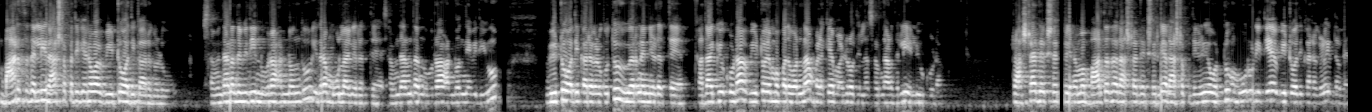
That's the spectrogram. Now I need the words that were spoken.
ಭಾರತದಲ್ಲಿ ರಾಷ್ಟ್ರಪತಿಗೆ ಇರುವ ವಿಟೋ ಅಧಿಕಾರಗಳು. ಸಂವಿಧಾನದ ವಿಧಿ ನೂರ ಹನ್ನೊಂದು ಇದರ ಮೂಲ ಆಗಿರುತ್ತೆ ಸಂವಿಧಾನದ ನೂರ ಹನ್ನೊಂದನೇ ವಿಧಿಯು ವೀಟೋ ಅಧಿಕಾರಗಳ ಕುರಿತು ವಿವರಣೆ ನೀಡುತ್ತೆ. ಆದಾಗ್ಯೂ ಕೂಡ ವೀಟೋ ಎಂಬ ಪದವನ್ನ ಬಳಕೆ ಮಾಡಿರೋದಿಲ್ಲ ಸಂವಿಧಾನದಲ್ಲಿ ಎಲ್ಲಿಯೂ ಕೂಡ. ರಾಷ್ಟ್ರಾಧ್ಯಕ್ಷರಿಗೆ ನಮ್ಮ ಭಾರತದ ರಾಷ್ಟ್ರಾಧ್ಯಕ್ಷರಿಗೆ, ರಾಷ್ಟ್ರಪತಿಗಳಿಗೆ ಒಟ್ಟು ಮೂರು ರೀತಿಯ ವೀಟೋ ಅಧಿಕಾರಗಳು ಇದ್ದಾವೆ.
